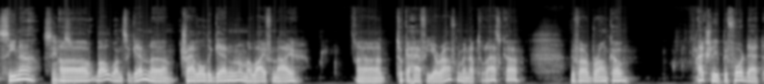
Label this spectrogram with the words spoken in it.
Cena, uh, well, once again, uh, traveled again. My wife and I uh, took a half a year off and went up to Alaska with our Bronco. Actually, before that,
